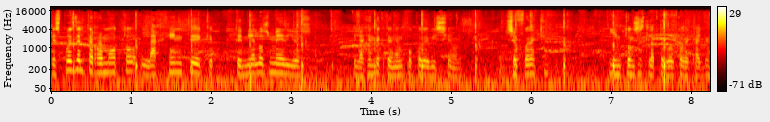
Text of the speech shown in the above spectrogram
Después del terremoto, la gente que tenía los medios y la gente que tenía un poco de visión se fue de aquí. Y entonces Tlatelolco decayó.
